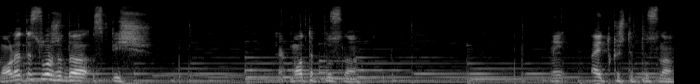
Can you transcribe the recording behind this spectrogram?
Моля те сложа да спиш. Как мога те пусна? Ай тук ще пусна.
